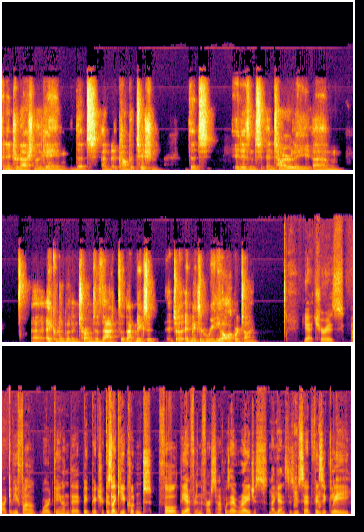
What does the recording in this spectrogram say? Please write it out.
an international game that and a competition that it isn't entirely um, uh, equitable in terms of that. So that makes it it, just, it makes it really awkward time. Yeah, it sure is. I'll give you final word, Cian, on the big picture. Because, like, you couldn't fault the effort in the first half was outrageous mm-hmm. against, as you said, physically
